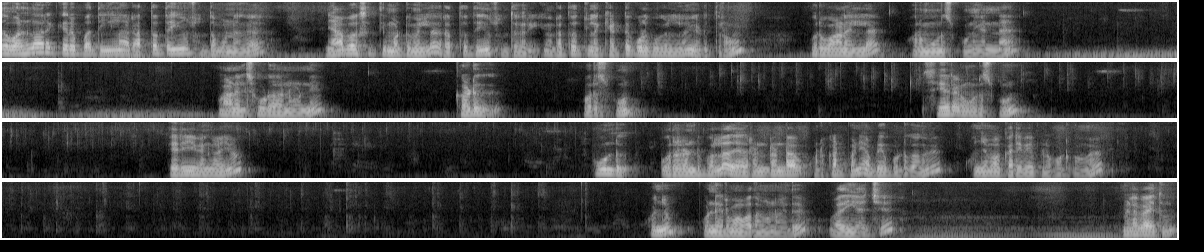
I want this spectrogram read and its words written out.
இந்த வல்லாரைக்கீரை பார்த்திங்கன்னா ரத்தத்தையும் சுத்தம் பண்ணுங்க. ஞாபக சக்தி மட்டும் இல்லை ரத்தத்தையும் சுத்தகரிக்கும். ரத்தத்தில் கெட்ட கொழுப்புகள்லாம் எடுத்துரும். ஒரு வானலில் ஒரு மூணு ஸ்பூன் எண்ணெய். வானல் சூடான உடனே கடுகு ஒரு ஸ்பூன். சீரகம் ஒரு ஸ்பூன். பெரிய வெங்காயம். பூண்டு ஒரு ரெண்டு பல்லு அதை ரெண்டு ரெண்டாக கட் பண்ணி அப்படியே போட்டுக்கோங்க. கொஞ்சமாக கறிவேப்பிலை போட்டுக்கோங்க. கொஞ்சம் பொன்னிறமாக வதங்கணும் இது. வதங்கியாச்சு. மிளகாய்த்தூள்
